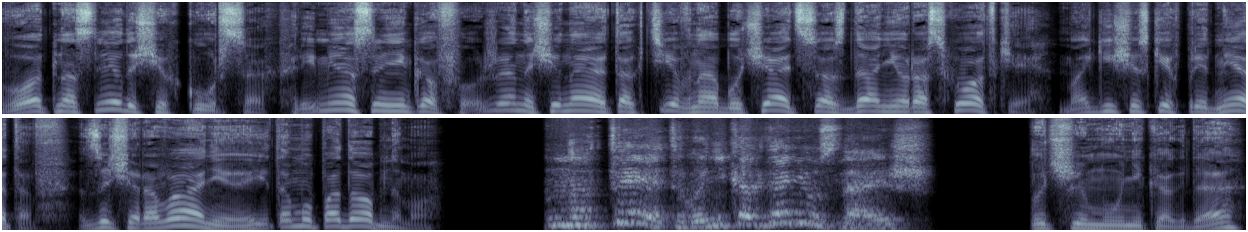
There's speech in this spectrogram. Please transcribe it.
«Вот на следующих курсах ремесленников уже начинают активно обучать созданию расходки, магических предметов, зачарованию и тому подобному. Но ты этого никогда не узнаешь». «Почему никогда?»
